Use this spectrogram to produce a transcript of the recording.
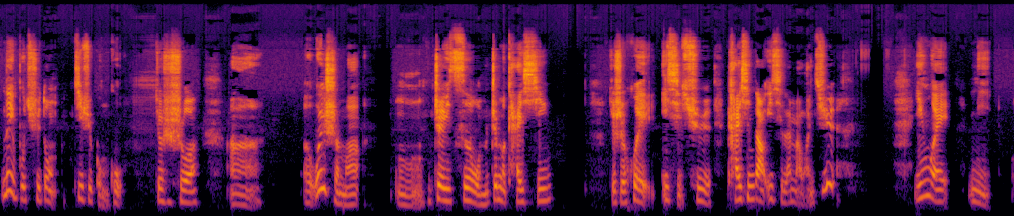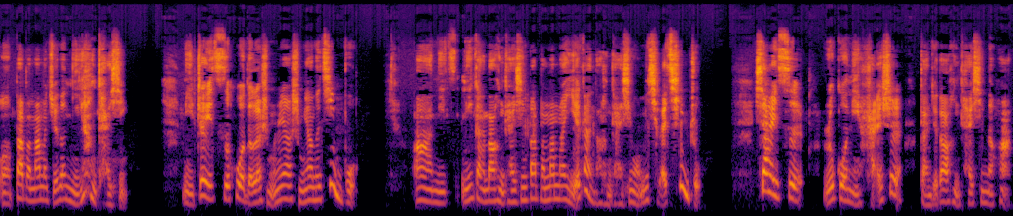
内部驱动继续巩固，就是说，啊呃，为什么嗯这一次我们这么开心，就是会一起去开心到一起来买玩具，因为你呃爸爸妈妈觉得你很开心，你这一次获得了什么样什么样的进步啊？你你感到很开心，爸爸妈妈也感到很开心，我们一起来庆祝。下一次如果你还是感觉到很开心的话，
